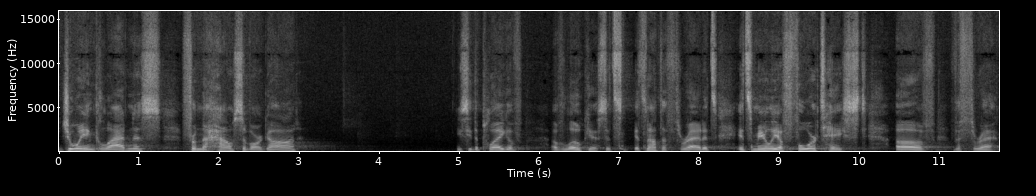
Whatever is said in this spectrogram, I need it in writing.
joy and gladness from the house of our God? You see, the plague of, of locusts, it's, it's not the threat, it's, it's merely a foretaste of the threat.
